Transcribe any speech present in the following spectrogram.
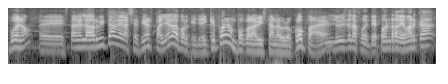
bueno, eh, están en la órbita de la selección española, porque ya hay que poner un poco la vista en la Eurocopa, ¿eh? Luis de la Fuente, pon Radio Marca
